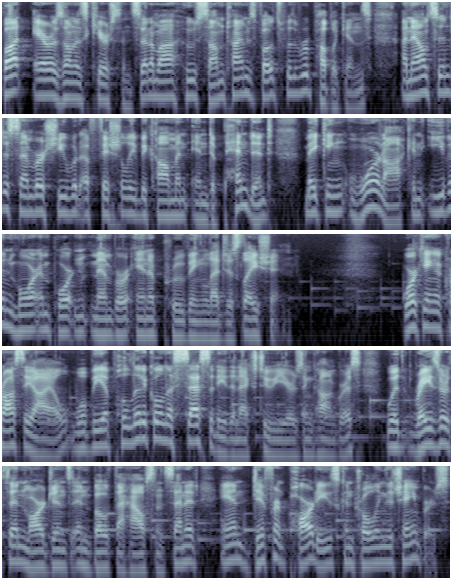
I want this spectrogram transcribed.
But Arizona's Kyrsten Sinema, who sometimes votes with Republicans, announced in December she would officially become an independent, making Warnock an even more important member in approving legislation. Working across the aisle will be a political necessity the next two years in Congress, with razor thin margins in both the House and Senate and different parties controlling the chambers.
